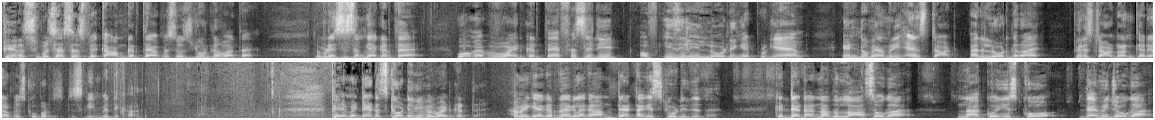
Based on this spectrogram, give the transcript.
फिर उस प्रोसेसर्स पे काम करता है फिर उसको करवाता है। तो ब्रेन सिस्टम क्या करता है? वो हमें प्रोवाइड करता है facility of easily loading a program into memory and start पहले लोड करवाए, फिर स्टार्ट रन करें और फिर इसके ऊपर स्क्रीन पे दिखा दें। फिर हमें डाटा सिक्योरिटी भी प्रोवाइड करता है। हमें क्या करता है अगला काम? डाटा की सिक्योरिटी देता है। कि डाटा ना तो लॉस होगा, ना कोई इसको डैमेज होगा,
